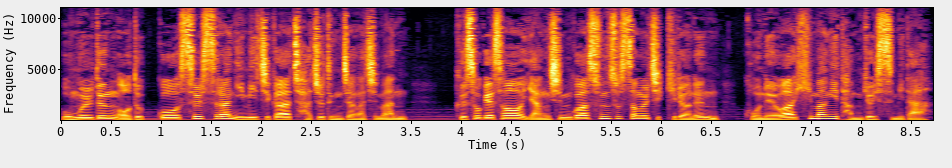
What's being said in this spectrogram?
우물 등 어둡고 쓸쓸한 이미지가 자주 등장하지만 그 속에서 양심과 순수성을 지키려는 고뇌와 희망이 담겨 있습니다.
